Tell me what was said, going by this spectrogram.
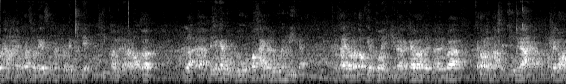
นหาแฮมเบอร์ตันโซเลสซึ่งมันก็เป็นจุดเด่นของทีมเขาอยู่แล้วเราก็เอ่อไม่ใช่แค่ผมรู้ผมว่าใครก็รู้ทั้งลีกอะใครๆเราก็ต้องเตรียมตัวอย่างนี้แล้วแต่แค่ว่าเดินมาเลยว่าก็ต้องยอมรับผมสู้ไม่ได้นะครับผมไม่รอด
